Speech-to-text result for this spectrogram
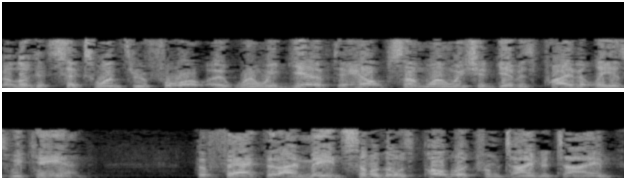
But look at 6, 1 through 4. When we give to help someone, we should give as privately as we can. The fact that I made some of those public from time to time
